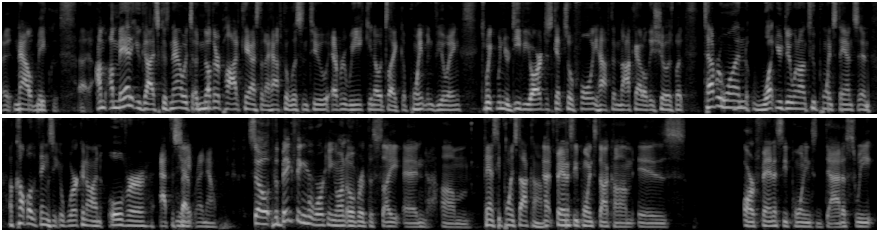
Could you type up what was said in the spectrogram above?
uh, now make. Uh, I'm, I'm mad at you guys because now it's another podcast that I have to listen to every week. You know, it's like appointment viewing. It's like when your DVR just gets so full, you have to knock out all these shows. But tell everyone what you're doing on two point stance and a couple of the things that you're working on over at the site right now. So the big thing we're working on over at the site and um fantasypoints.com at fantasypoints.com is our fantasy points data suite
